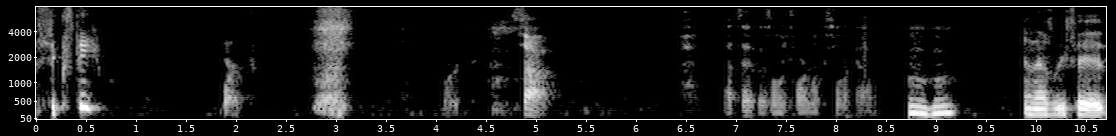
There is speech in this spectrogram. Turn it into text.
sixty. Work. Work. So that's it. There's only four looks to look at. Mm-hmm. And as we said,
